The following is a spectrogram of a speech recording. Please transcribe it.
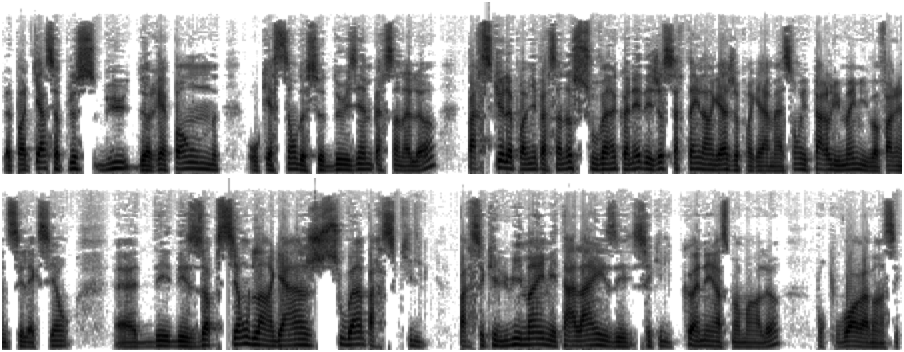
le podcast a plus but de répondre aux questions de ce deuxième persona-là parce que le premier persona souvent connaît déjà certains langages de programmation et par lui-même, il va faire une sélection euh, des, des options de langage, souvent parce qu'il parce que lui-même est à l'aise et ce qu'il connaît à ce moment-là pour pouvoir avancer.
